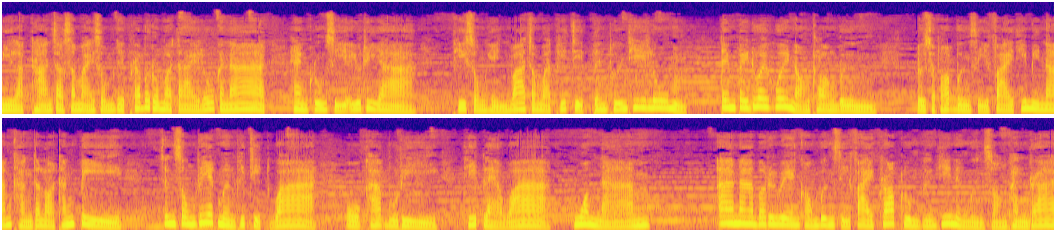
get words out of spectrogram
มีหลักฐานจากสมัยสมเด็จพระบรมไตรโลกนาถแห่งกรุงศรีอยุธยา ที่ทรงเห็นว่าจังหวัดพิจิตรเป็นพื้นที่ลุ่ม เต็มไปด้วยห้วยหนองคลองบึง โดยเฉพาะบึงสีไฟที่มีน้ำขังตลอดทั้งปี จึงทรงเรียกเมืองพิจิตรว่า โอคาบุรี ที่แปลว่าห่วงน้ำ อาณาบริเวณของบึงสีไฟครอบคลุมพื้นที่ 12,000 ไร่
